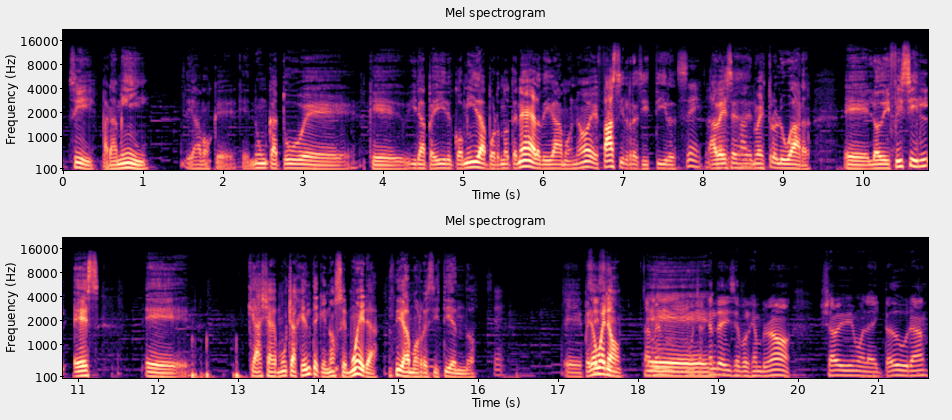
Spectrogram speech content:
Sí, para mí, digamos que, que nunca tuve que ir a pedir comida por no tener, digamos, ¿no? Es fácil resistir Sí. a veces de nuestro lugar. Eh, lo difícil es eh, que haya mucha gente que no se muera, digamos, resistiendo. Sí. Eh, pero Sí, bueno, También eh, mucha gente dice, por ejemplo, no, ya vivimos la dictadura.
